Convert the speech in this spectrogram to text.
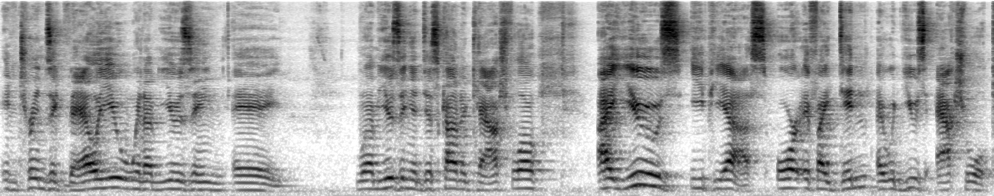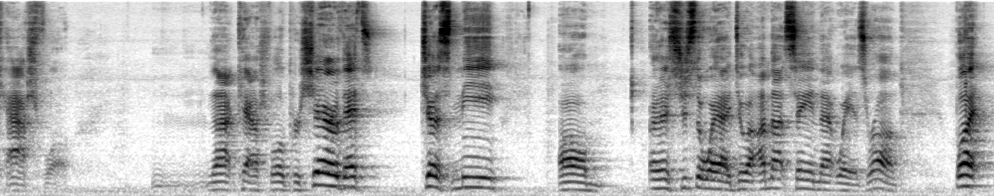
intrinsic value when I'm using a when I'm using a discounted cash flow. I use EPS, or if I didn't, I would use actual cash flow, not cash flow per share. That's just me, um, and it's just the way I do it. I'm not saying that way is wrong, but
